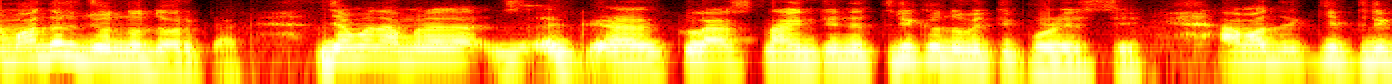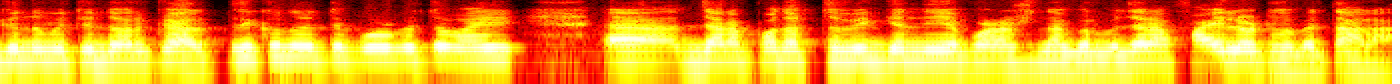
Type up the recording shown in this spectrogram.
আমাদের জন্য দরকার। যেমন আমরা ক্লাস নাইন টেনে ত্রিকোণমিতি পড়েছি। আমাদের কি ত্রিকোণমিতি দরকার? ত্রিকোণমিতি পড়বে তো ভাই যারা পদার্থবিজ্ঞান নিয়ে পড়াশোনা করবে, যারা পাইলট হবে তারা।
